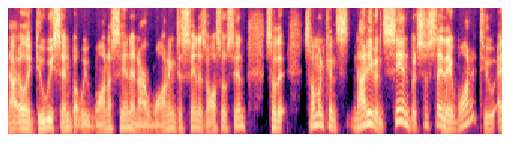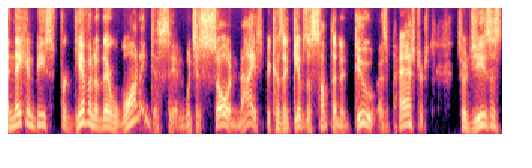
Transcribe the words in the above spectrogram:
not only do we sin, but we want to sin, and our wanting to sin is also sin. So that someone can not even sin, but just say Yeah. they wanted to, and they can be forgiven of their wanting to sin, which is so nice because it gives us something to do as pastors. So Jesus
